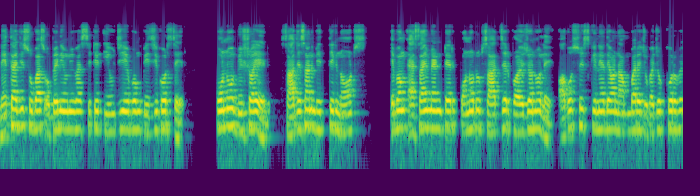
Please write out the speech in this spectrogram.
নেতাজি সুভাষ ওপেন ইউনিভার্সিটির ইউজি এবং পিজি কোর্সের কোনো বিষয়ের সাজেশান ভিত্তিক নোটস এবং অ্যাসাইনমেন্টের কোনোরূপ সাহায্যের প্রয়োজন হলে অবশ্যই স্ক্রিনে দেওয়া নাম্বারে যোগাযোগ করবে।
